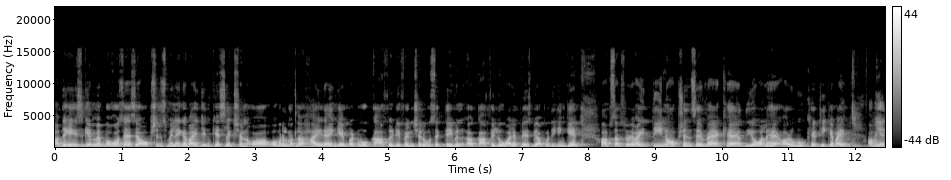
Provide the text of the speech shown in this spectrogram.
अब देखिए, इस गेम में बहुत से ऐसे ऑप्शन मिलेंगे भाई, जिनके सिलेक्शन ओवरऑल मतलब हाई रहेंगे बट वो काफ़ी डिफेंशियल हो सकते हैं इवन काफ़ी लो वाले प्लेस भी आपको दिखेंगे। अब सबसे पहले भाई, तीन ऑप्शन है वैक है दियोल है और हुक है, ठीक है भाई? अब ये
